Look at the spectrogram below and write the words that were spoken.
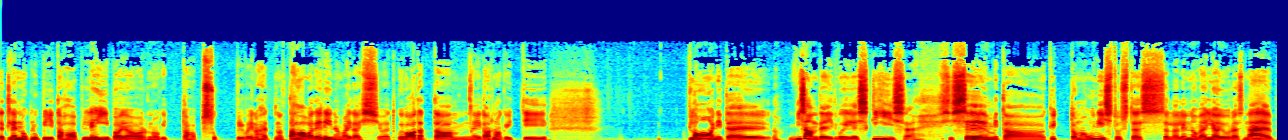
et lennuklubi tahab leiba ja Arno Kütt tahab suppi või noh, et nad tahavad erinevaid asju, et kui vaadata neid Arno Küti äh, plaanide noh, visandeid või eskiise, siis see, mida Kütt oma unistustes selle lennuvälja juures näeb,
